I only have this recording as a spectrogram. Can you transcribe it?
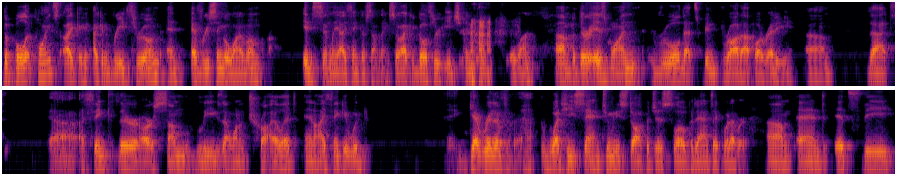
the bullet points I can I can read through them and every single one of them instantly I think of something. So I could go through each and one. Um, but there is one rule that's been brought up already um, that uh, I think there are some leagues that want to trial it, and I think it would get rid of what he's saying. Too many stoppages, slow, pedantic, whatever. Um, and it's the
